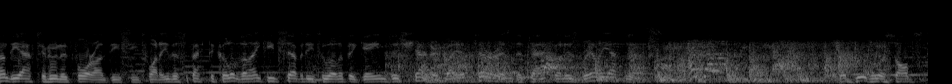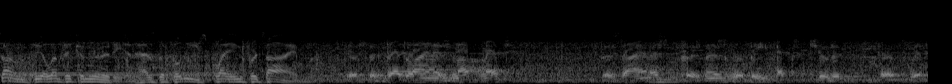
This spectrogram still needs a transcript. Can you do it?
Sunday afternoon at 4 on DC-20, the spectacle of the 1972 Olympic Games is shattered by a terrorist attack on Israeli athletes. The brutal assault stuns the Olympic community and has the police playing for time. If the deadline is not met, the Zionist prisoners will be executed forthwith.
